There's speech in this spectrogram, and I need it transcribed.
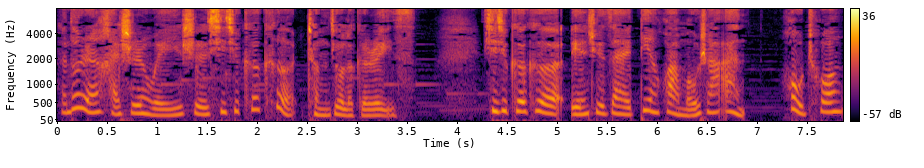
很多人还是认为是希区柯克成就了 Grace。希区柯克连续在《电话谋杀案》《后窗》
